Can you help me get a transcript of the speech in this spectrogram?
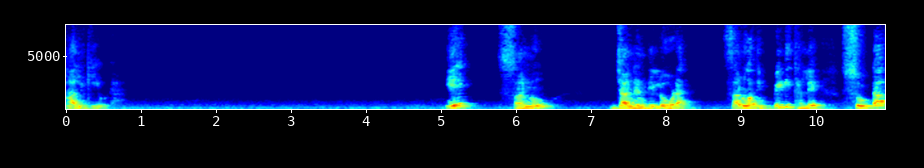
ਹਾਲ ਕੀ ਹੋਇਆ। ਇਹ ਸਾਨੂੰ ਜਾਣਨ ਦੀ ਲੋੜ ਹੈ, ਸਾਨੂੰ ਆਪਣੀ ਪੀੜ੍ਹੀ ਥੱਲੇ ਸੋਟਾ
